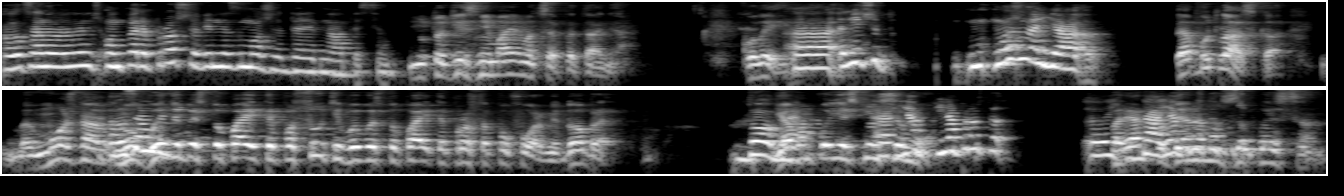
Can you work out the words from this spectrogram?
Олександр Володимирович, он перепрошує, він не зможе доєднатися. Ну тоді знімаємо це питання. Колеги, Е, Річ, можна я да, будь ласка, Можна, ну ви не виступаєте по суті, ви виступаєте просто по формі. Добре? Добре. Я вам поясню, Е, чому. Я, я просто, е, порядку да, я денному просто записано.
